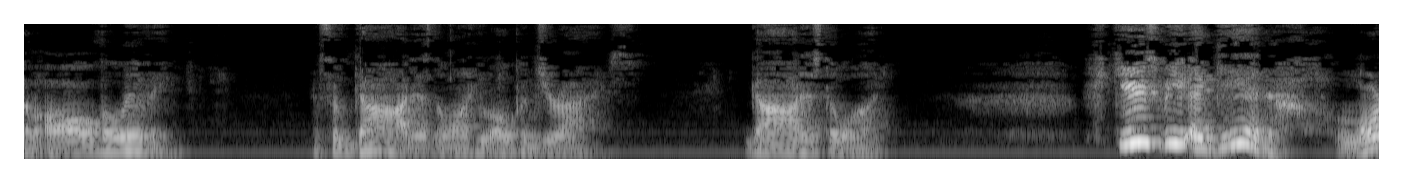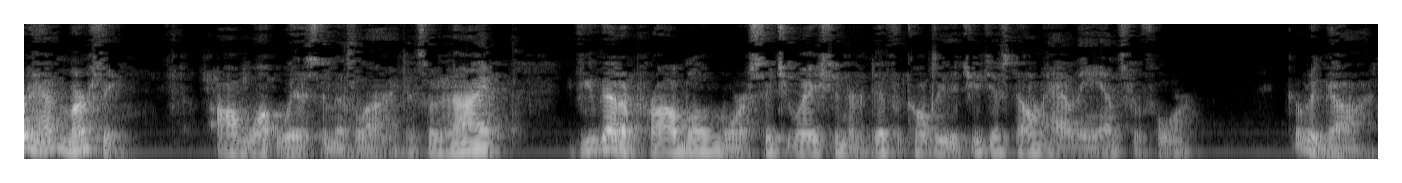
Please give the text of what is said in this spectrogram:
of all the living. And so God is the one who opens your eyes. God is the one. Excuse me again. Lord have mercy on what wisdom is like. And so tonight, if you've got a problem or a situation or difficulty that you just don't have the answer for, go to God.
